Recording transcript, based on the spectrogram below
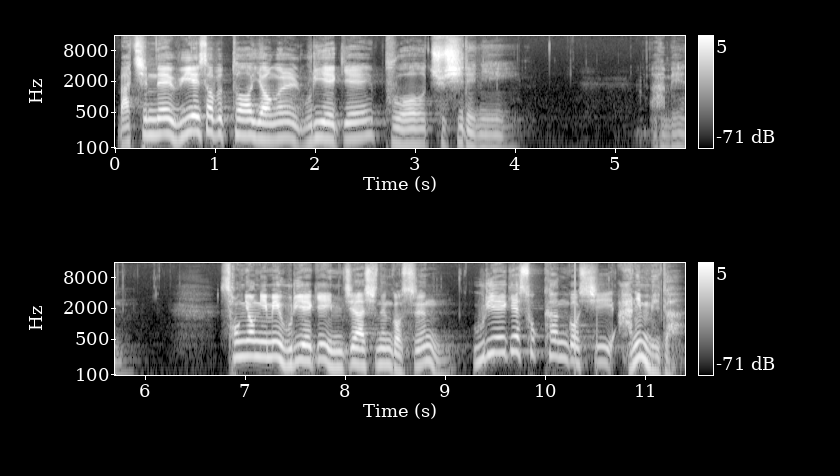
마침내 위에서부터 영을 우리에게 부어 주시리니 아멘. 성령님이 우리에게 임재하시는 것은 우리에게 속한 것이 아닙니다.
